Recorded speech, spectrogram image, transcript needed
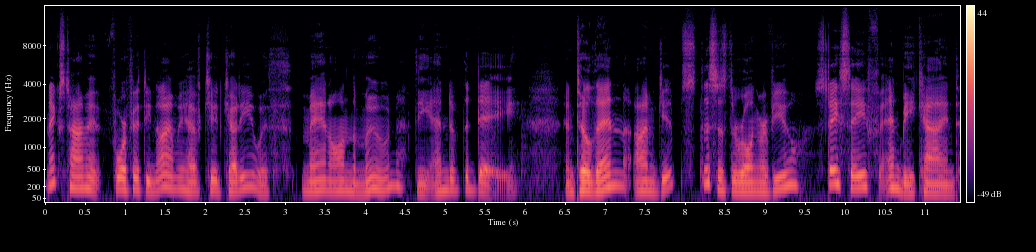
Next time at 4:59 we have Kid Cudi with Man on the Moon, The End of the Day. Until then, I'm Gibbs. This is the Rolling Review. Stay safe and be kind.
